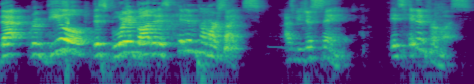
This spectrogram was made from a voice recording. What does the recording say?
that reveal this glory of God that is hidden from our sights, as we just sang. it's hidden from us.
